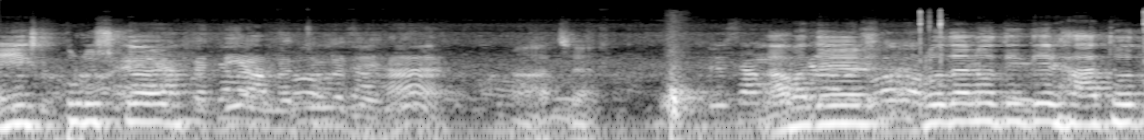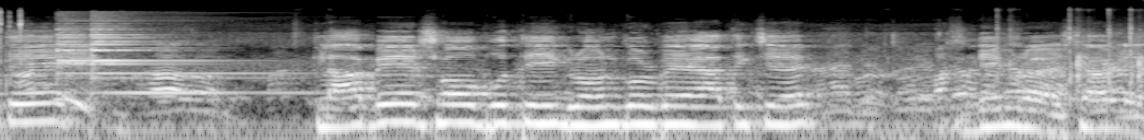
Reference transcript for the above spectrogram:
নেক্সট পুরস্কার। আচ্ছা। আমাদের প্রধান অতিথির হাত হতে ক্লাবের সভাপতি গ্রহণ করবে আতিকের ডেমরা শার্লে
